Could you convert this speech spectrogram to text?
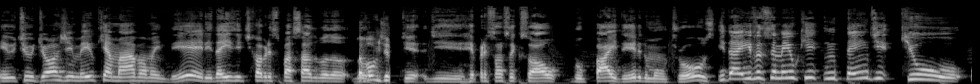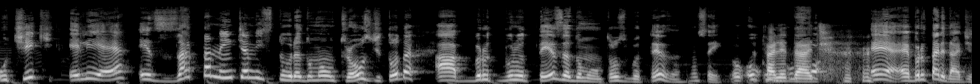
o tio George meio que amava a mãe dele, e daí a gente descobre esse passado do- do- Vamos de- de, repressão sexual do pai dele, do Montrose. E daí você meio que entende que o, o Tic, ele é exatamente a mistura do Montrose, de toda a bru bruteza do Montrose. Bruteza? Não sei. O- o- o- Brutalidade. o- é, é brutalidade.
